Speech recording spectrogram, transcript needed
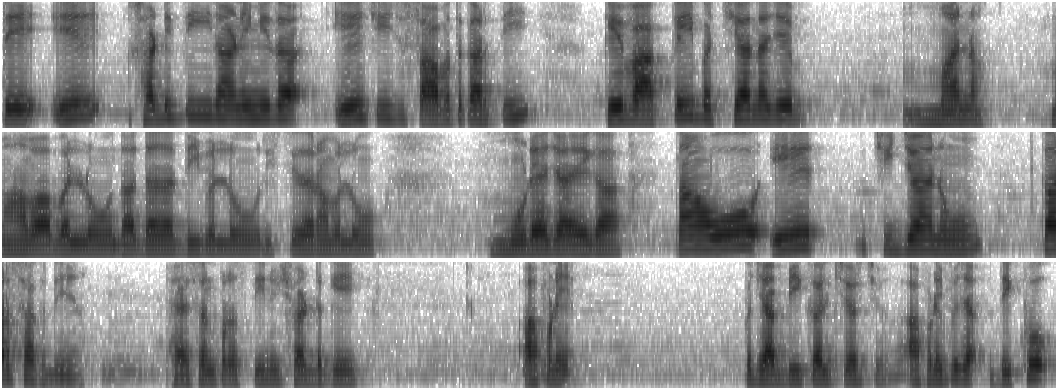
ਤੇ ਇਹ ਸਾਡੀ ਧੀ ਰਾਣੀ ਨੇ ਤਾਂ ਇਹ ਚੀਜ਼ ਸਾਬਤ ਕਰਤੀ ਕਿ ਵਾਕਈ ਬੱਚਿਆਂ ਦਾ ਜੇ ਮਨ ਮਾਂ-ਬਾਪ ਵੱਲੋਂ ਦਾਦਾ ਦਾਦੀ ਵੱਲੋਂ, ਰਿਸ਼ਤੇਦਾਰਾਂ ਵੱਲੋਂ ਮੋੜਿਆ ਜਾਏਗਾ ਤਾਂ ਉਹ ਇਹ ਚੀਜ਼ਾਂ ਨੂੰ ਕਰ ਸਕਦੇ ਆ। ਫੈਸ਼ਨ ਪ੍ਰਸਤੀ ਨੂੰ ਛੱਡ ਕੇ ਆਪਣੇ ਪੰਜਾਬੀ ਕਲਚਰ 'ਚ, ਆਪਣੇ ਪੰਜਾ- ਦੇਖੋ,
